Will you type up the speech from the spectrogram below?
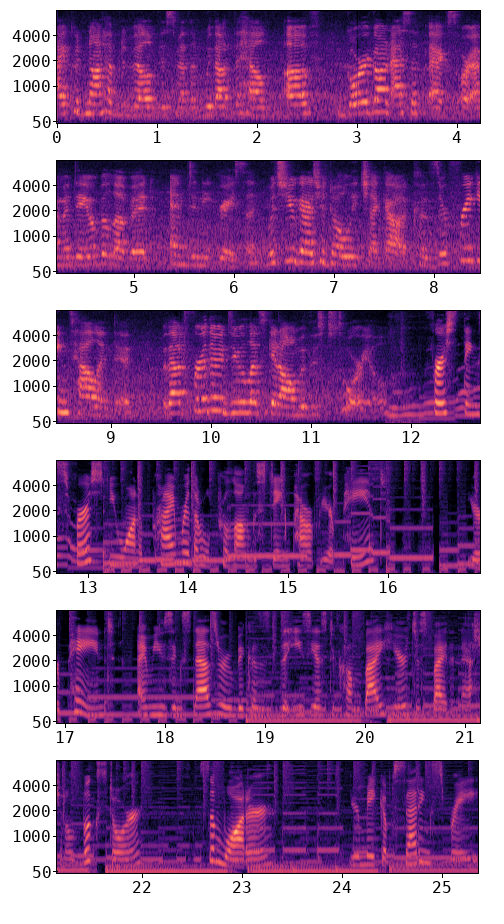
I could not have developed this method without the help of Goregon SFX or Amadeo Beloved and Dinny Grayson, which you guys should totally check out because they're freaking talented. Without further ado, let's get on with this tutorial. First things first, you want a primer that will prolong the staying power of your paint. Your paint, I'm using Snazaroo because it's the easiest to come by here just by the National Bookstore. Some water, your makeup setting spray,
